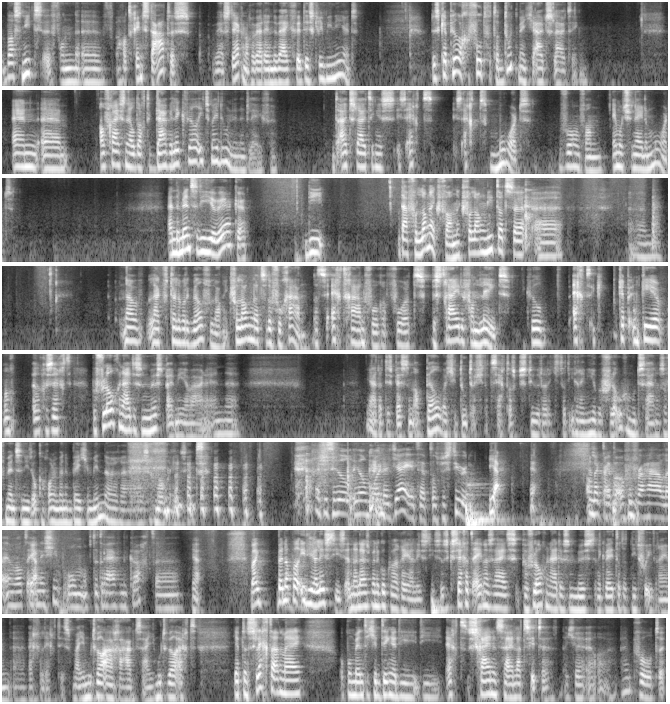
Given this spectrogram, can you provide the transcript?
was niet van, uh, had geen status. Sterker nog, we werden in de wijk gediscrimineerd. Dus ik heb heel erg gevoeld wat dat doet met je uitsluiting. En uh, al vrij snel dacht ik, daar wil ik wel iets mee doen in het leven. Want uitsluiting is, is, echt, is echt moord. Een vorm van emotionele moord. En de mensen die hier werken, die, daar verlang ik van. Ik verlang niet dat ze. Um, nou, laat ik vertellen wat ik wel verlang. Ik verlang dat ze ervoor gaan. Dat ze echt gaan voor, voor het bestrijden van leed. Ik wil echt. Ik, ik heb een keer gezegd: bevlogenheid is een must bij meerwaarde. En uh, ja, dat is best een appel wat je doet als je dat zegt als bestuurder. Dat, je, dat iedereen hier bevlogen moet zijn. Alsof mensen niet ook gewoon met een beetje minder uh, zich mogen inzetten. het is heel, heel mooi dat jij het hebt als bestuurder. Ja. En we het hebben over verhalen en wat de ja. energiebron of de drijvende kracht. Uh... Ja. Maar ik ben ook wel idealistisch en daarnaast ben ik ook wel realistisch. Dus ik zeg het enerzijds, bevlogenheid is een must. En ik weet dat het niet voor iedereen uh, weggelegd is. Maar je moet wel aangehaakt zijn. Je moet wel echt. Je hebt een slechte aan mij op het moment dat je dingen die, die echt schijnend zijn laat zitten. Dat je uh, bijvoorbeeld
